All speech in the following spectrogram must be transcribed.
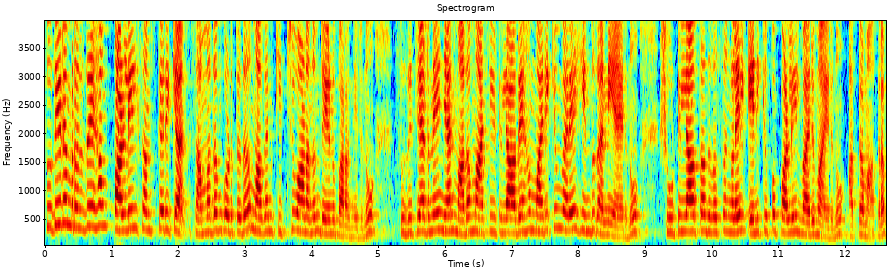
സുധിയുടെ മൃതദേഹം പള്ളിയിൽ സംസ്കരിക്കാൻ സമ്മതം കൊടുത്തത് മകൻ കിച്ചുവാണെന്നും രേണു പറഞ്ഞിരുന്നു. സുധി ചേട്ടനെ ഞാൻ മതം മാറ്റിയിട്ടില്ല. അദ്ദേഹം മരിക്കും വരെ ഹിന്ദു തന്നെയായിരുന്നു. ഷൂട്ടില്ലാത്ത ദിവസങ്ങളിൽ എനിക്കൊപ്പം പള്ളിയിൽ വരുമായിരുന്നു. അത്രമാത്രം.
